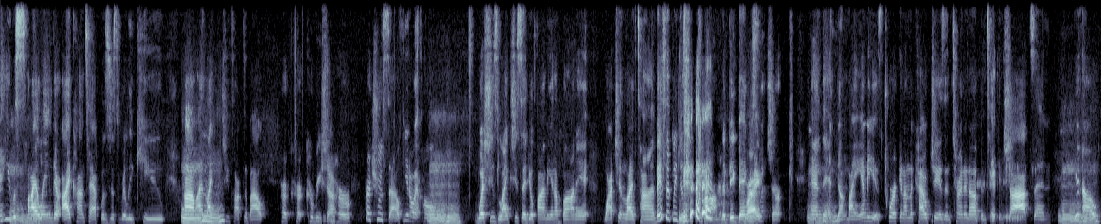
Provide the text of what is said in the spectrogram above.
And he was mm-hmm. smiling. Their eye contact was just really cute. Um, mm-hmm. I like that she talked about her, her Caresha, her her true self, you know, at home, mm-hmm. what she's like. She said, You'll find me in a bonnet, watching Lifetime, basically just a mom in a big baggy right. sweatshirt. Mm-hmm. And then mm-hmm. Miami is twerking on the couches and turning up and taking shots and, mm-hmm. you know,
